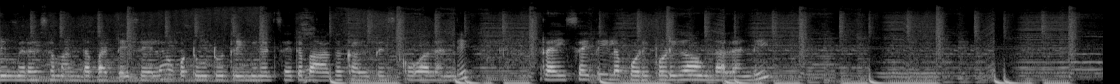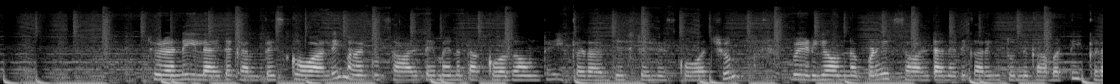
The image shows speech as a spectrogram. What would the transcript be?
నిమ్మరసం అంతా పట్టేసేలా ఒక టూ టు త్రీ మినిట్స్ అయితే బాగా కలిపేసుకోవాలండి. రైస్ అయితే ఇలా పొడి పొడిగా ఉండాలండి. చూడండి ఇలా అయితే కలిపేసుకోవాలి. మనకు సాల్ట్ ఏమైనా తక్కువగా ఉంటే ఇక్కడ అడ్జస్ట్ చేసేసుకోవచ్చు. వేడిగా ఉన్నప్పుడే సాల్ట్ అనేది కరుగుతుంది కాబట్టి ఇక్కడ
